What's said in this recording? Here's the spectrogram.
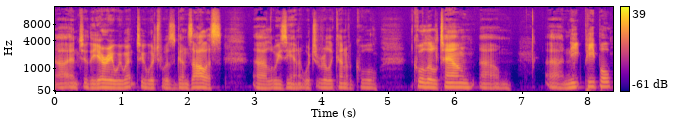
uh, and to the area we went to, which was Gonzales, uh, Louisiana, which is really kind of a cool, cool little town. Um, uh, neat people,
